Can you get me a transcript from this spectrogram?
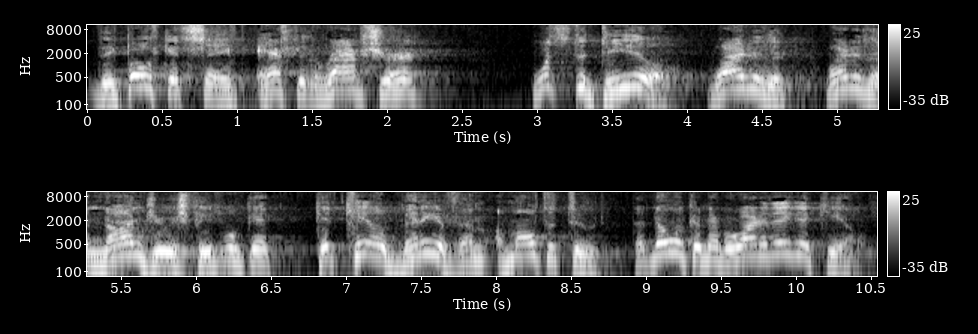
They both get saved after the rapture. What's the deal? Why do the Why do the non-Jewish people get get killed? Many of them, a multitude that no one can remember. Why do they get killed?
